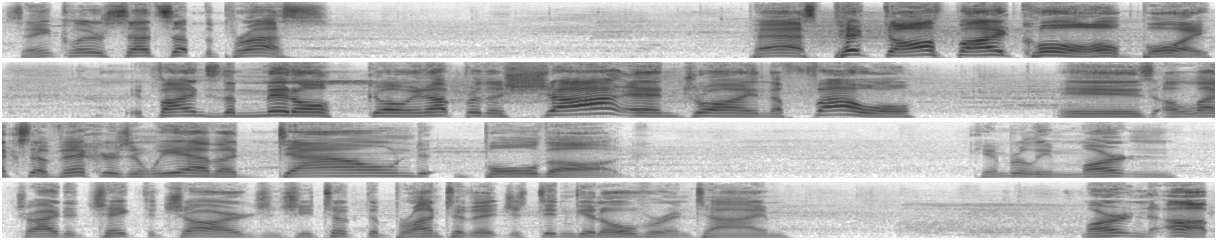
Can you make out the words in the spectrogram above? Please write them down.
St. Clair sets up the press. Pass picked off by Cole. Oh, boy. It finds the middle, going up for the shot and drawing the foul is Alexa Vickers, and we have a downed Bulldog. Kimberly Martin tried to take the charge, and she took the brunt of it, just didn't get over in time. Martin up.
